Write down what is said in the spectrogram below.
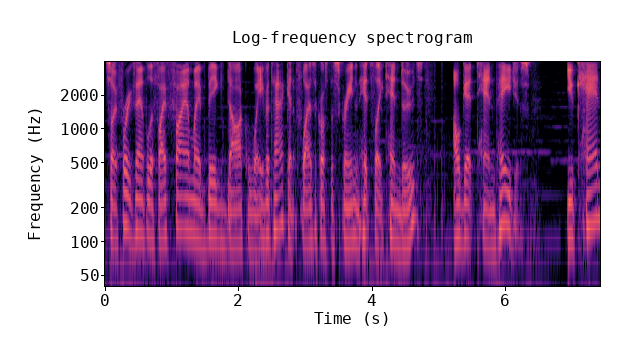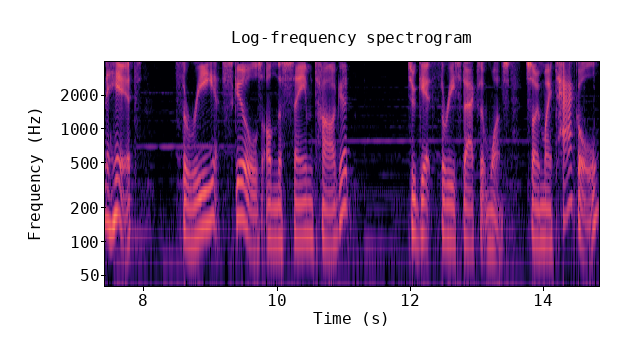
So for example, if I fire my big dark wave attack and it flies across the screen and hits like 10 dudes, I'll get 10 pages. You can hit three skills on the same target to get three stacks at once. So my tackle,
